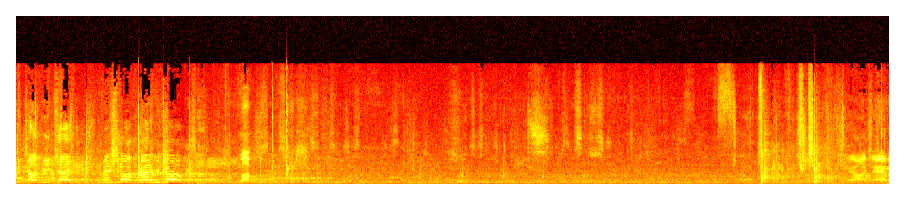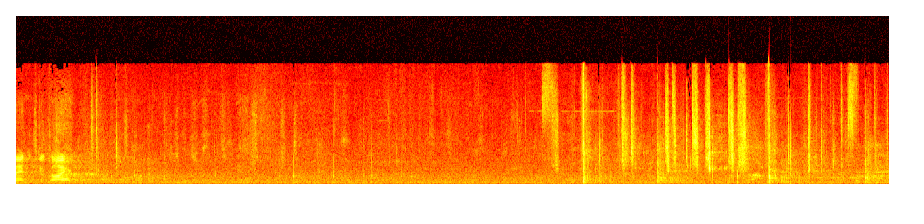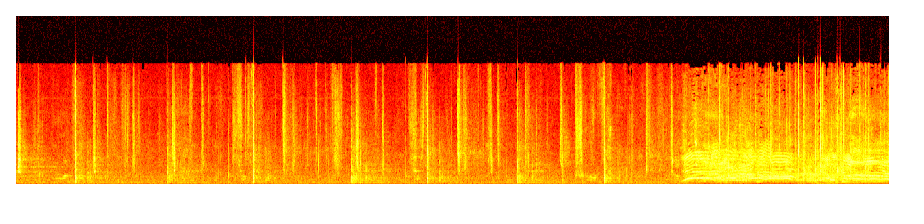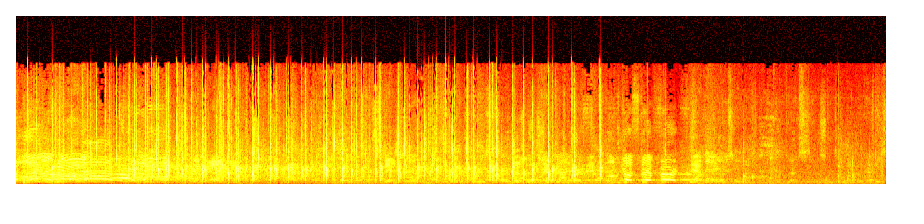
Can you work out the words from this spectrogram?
Good job, BK. Finish it off, Brad. Here we go. Come on. Hey, Alex. Hey, man. Let's go, Card.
